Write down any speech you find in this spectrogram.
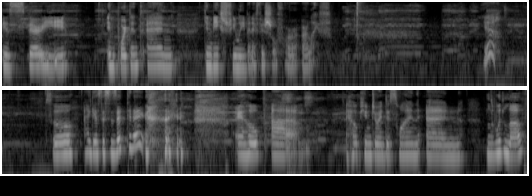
is very important and can be extremely beneficial for our life yeah. So I guess this is it today. I hope um, I hope you enjoyed this one and would love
